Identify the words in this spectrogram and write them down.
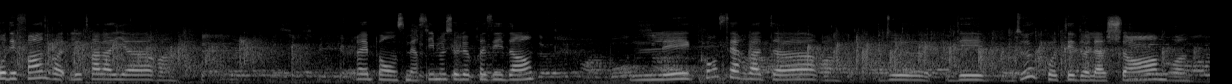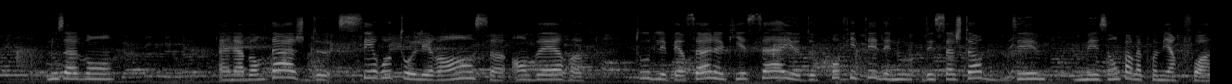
pour défendre les travailleurs. Réponse. Merci, Monsieur le Président. Les conservateurs de, des deux côtés de la Chambre, nous avons un abordage de zéro tolérance envers toutes les personnes qui essayent de profiter des, des acheteurs des maisons par la première fois.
